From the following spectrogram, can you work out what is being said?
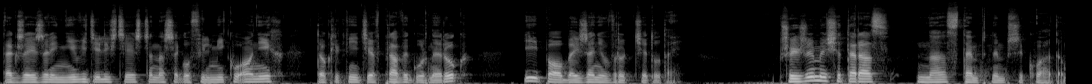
także jeżeli nie widzieliście jeszcze naszego filmiku o nich, to kliknijcie w prawy górny róg i po obejrzeniu wróćcie tutaj. Przyjrzymy się teraz następnym przykładom.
